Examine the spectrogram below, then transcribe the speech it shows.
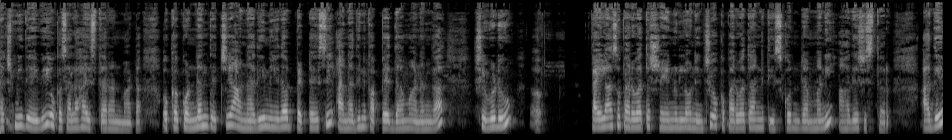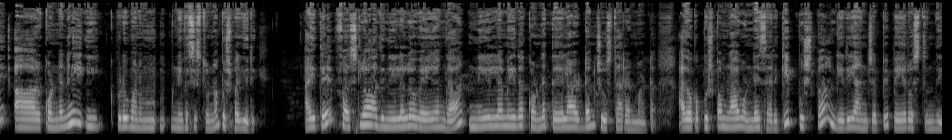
లక్ష్మీదేవి ఒక సలహా ఇస్తారనమాట ఒక కొండను తెచ్చి ఆ నది మీద పెట్టేసి ఆ నదిని కప్పేద్దాము అనగా శివుడు కైలాస పర్వత శ్రేణుల్లో నుంచి ఒక పర్వతాన్ని తీసుకొని రమ్మని ఆదేశిస్తారు. అదే ఆ కొండనే ఇప్పుడు మనం నివసిస్తున్న పుష్పగిరి. అయితే ఫస్ట్లో అది నీళ్ళలో వేయంగా నీళ్ళ మీద కొండ తేలాడడం చూస్తారనమాట అది ఒక పుష్పంలాగా ఉండేసరికి పుష్పగిరి అని చెప్పి పేరు వస్తుంది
